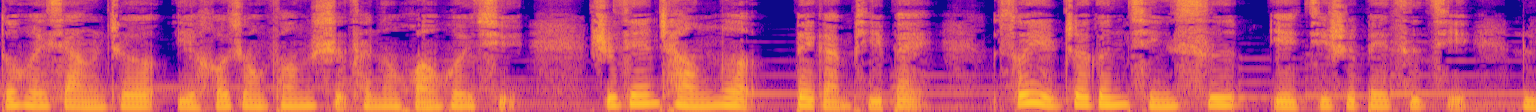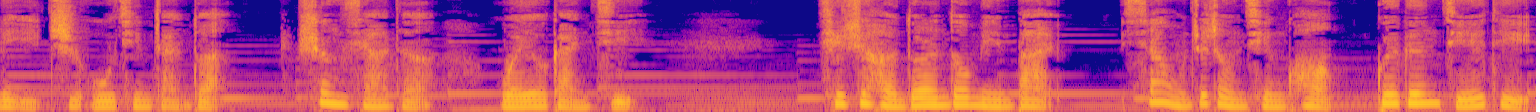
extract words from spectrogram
都会想着以何种方式才能还回去，时间长了倍感疲惫。所以这根情丝也及时被自己理智无情斩断，剩下的唯有感激。其实很多人都明白，像我这种情况，归根结底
